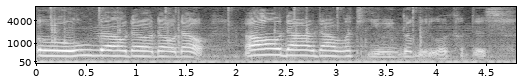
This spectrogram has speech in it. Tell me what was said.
Oh no no no no! Oh no no! Let you let me look at this.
